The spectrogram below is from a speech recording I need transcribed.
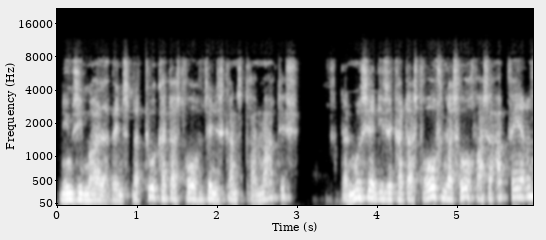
Nehmen Sie mal, wenn es Naturkatastrophen sind, ist ganz dramatisch. Dann muss er diese Katastrophen, das Hochwasser abwehren,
